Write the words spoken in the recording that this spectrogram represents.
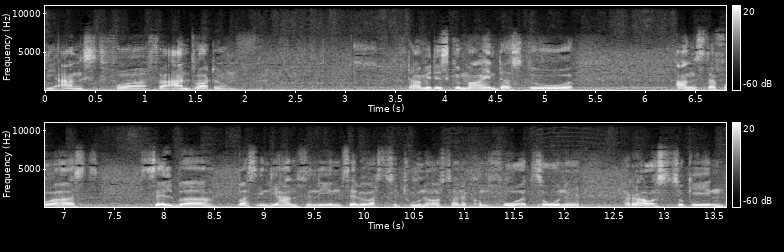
die Angst vor Verantwortung. Damit ist gemeint, dass du Angst davor hast, selber was in die Hand zu nehmen, selber was zu tun, aus deiner Komfortzone rauszugehen,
